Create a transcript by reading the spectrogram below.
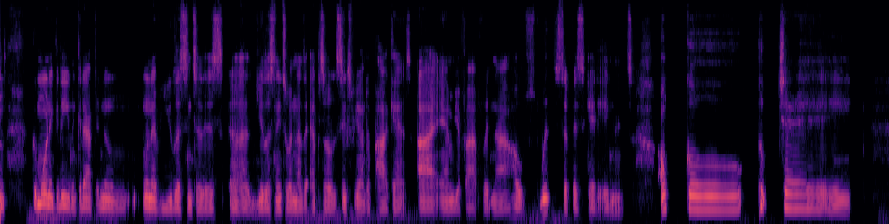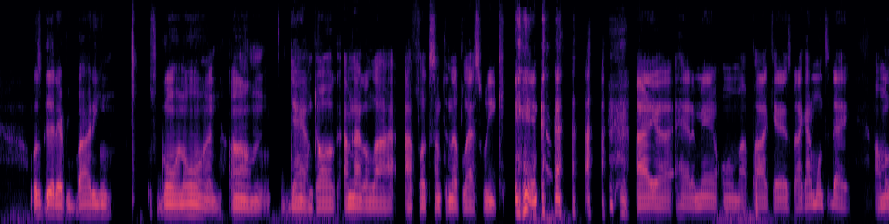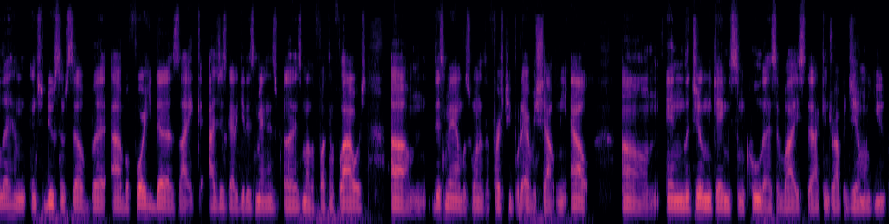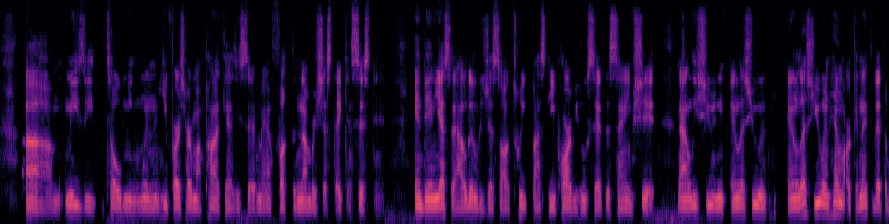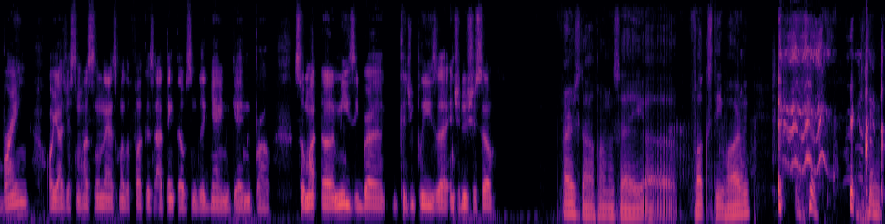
good morning, good evening, good afternoon. Whenever you listen to this, uh, you're listening to another episode of Six Feet Under Podcast. I am your five foot nine host with sophisticated ignorance, Uncle Poochie. What's good, everybody? What's going on? Um, damn dog. I'm not gonna lie. I fucked something up last week, and I uh, had a man on my podcast, but I got him on today I'm gonna let him introduce himself, but uh, before he does, like I just got to get his man his, uh, his motherfucking flowers. Um, this man was one of the first people to ever shout me out um, and legitimately gave me some cool ass advice that I can drop a gem on you. Um, Meezy told me when he first heard my podcast, he said, "Man, fuck the numbers, just stay consistent." And then yesterday, I literally just saw a tweet by Steve Harvey who said the same shit. Now, at least you, unless you, unless you and him are connected at the brain, or y'all just some hustling ass motherfuckers, I think that was some good game you gave me, bro. So, my uh, Meezy, bro, could you please uh, introduce yourself? First off, I'm gonna say, uh, fuck Steve Harvey.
